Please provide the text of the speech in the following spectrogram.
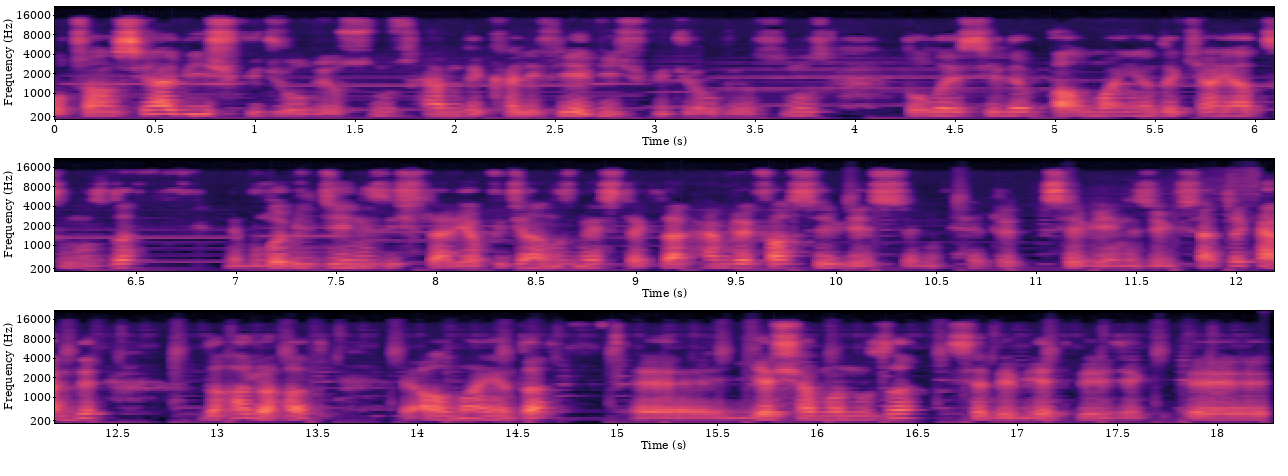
potansiyel bir iş gücü oluyorsunuz hem de kalifiye bir iş gücü oluyorsunuz. Dolayısıyla Almanya'daki hayatınızda bulabileceğiniz işler, yapacağınız meslekler hem refah seviyesi, seviyenizi yükseltecek hem de daha rahat e, Almanya'da e, yaşamanıza sebebiyet verecek. E,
